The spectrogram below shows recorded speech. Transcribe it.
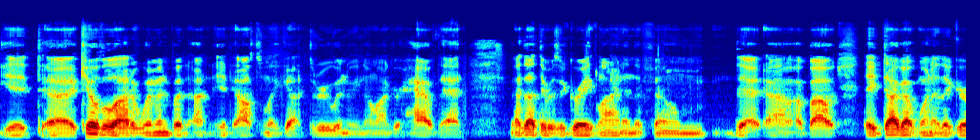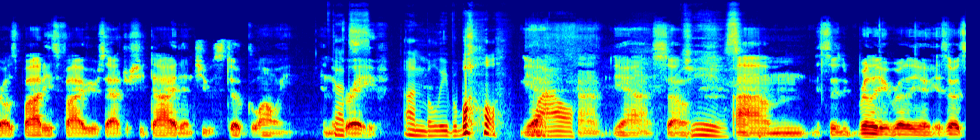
it uh, killed a lot of women, but uh, it ultimately got through, and we no longer have that. I thought there was a great line in the film that uh, about they dug up one of the girl's bodies five years after she died, and she was still glowing in the That's grave. Unbelievable. Yeah. Wow. Uh, yeah. So, Jeez. um, it's a really, really, so it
